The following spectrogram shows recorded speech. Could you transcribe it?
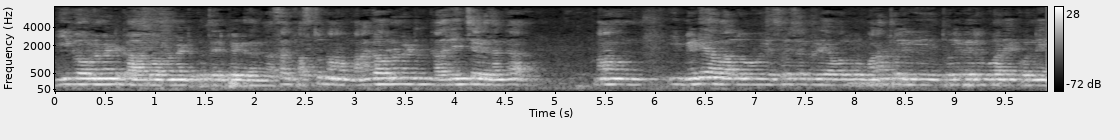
ఈ గవర్నమెంట్ ఆ గవర్నమెంట్కు తెలిపే విధంగా అసలు ఫస్ట్ మనం మన గవర్నమెంట్ని కదిలించే విధంగా మనం ఈ మీడియా వాళ్ళు ఈ సోషల్ మీడియా వాళ్ళు మన తొలి తొలి వెలుగు అనే కొన్ని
